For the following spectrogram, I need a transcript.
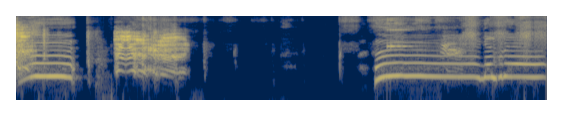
Hı. Hı, Gel buraya.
